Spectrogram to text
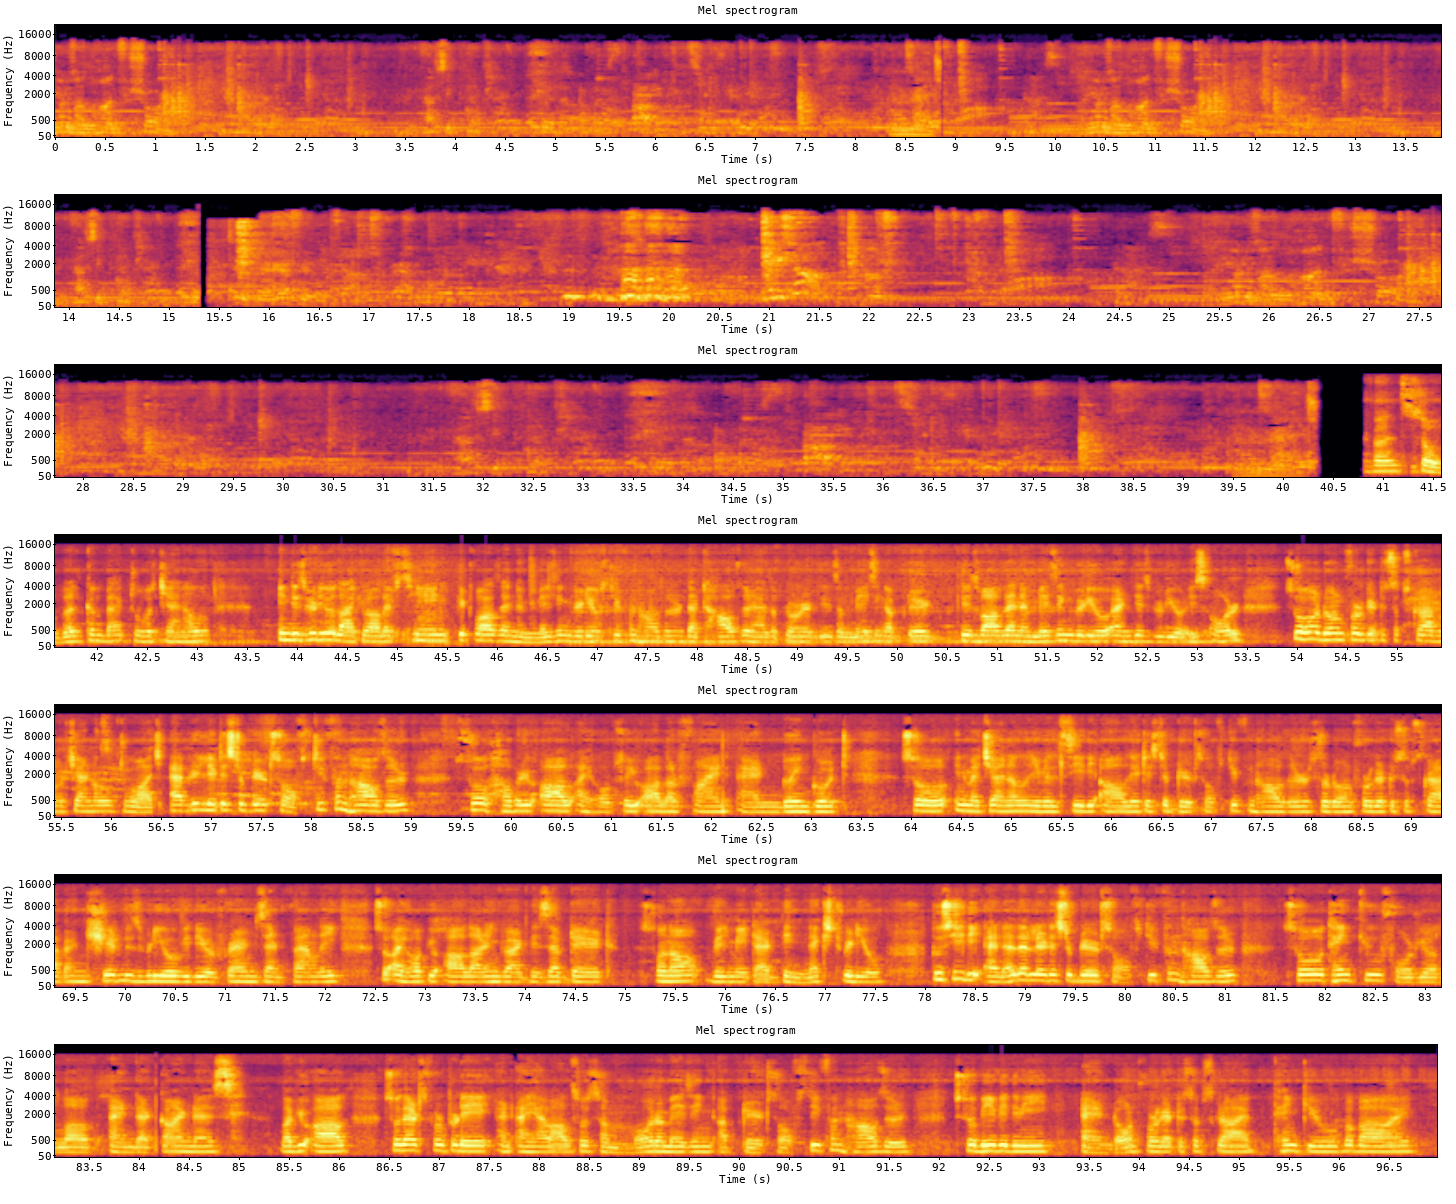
He was on the hunt for sure. That's the pick. He was on the hunt for sure. That's the pick. He was on the hunt for sure. So welcome back to our channel. In this video like you all have seen it was an amazing video of Stephen Hauser that Hauser has uploaded this amazing update. This was an amazing video and this video is all. So don't forget to subscribe our channel to watch every latest updates of Stephen Hauser so how are you all? I hope so you all are fine and doing good. So in my channel you will see the all latest updates of Stephen Hauser. So don't forget to subscribe and share this video with your friends and family. So I hope you all are enjoyed this update. So now we'll meet at the next video to see the another latest updates of Stephen Hauser. So thank you for your love and that kindness love you all. So that's for today and i have also some more amazing updates of stephen hauser. So be with me and don't forget to subscribe. Thank you. Bye bye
